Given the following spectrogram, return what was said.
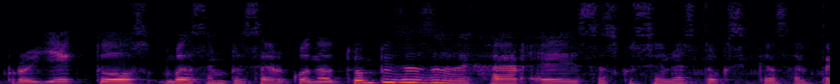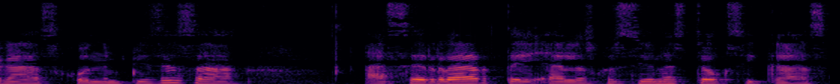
proyectos, vas a empezar, cuando tú empiezas a dejar esas cuestiones tóxicas atrás, cuando empieces a, cerrarte a las cuestiones tóxicas,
